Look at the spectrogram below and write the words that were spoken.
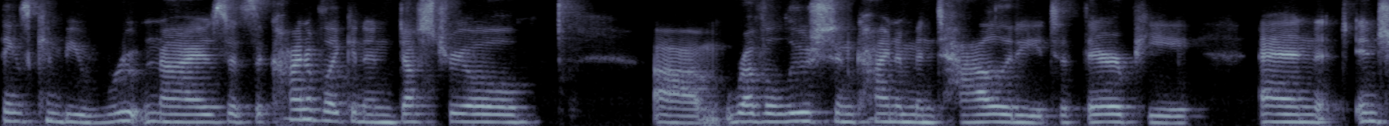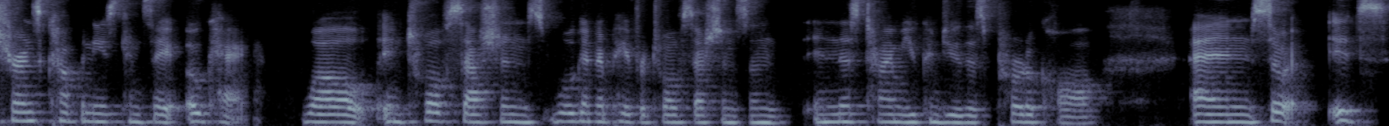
things can be routinized. It's a kind of like an industrial um, revolution kind of mentality to therapy. And insurance companies can say, okay, well in 12 sessions we're going to pay for 12 sessions and in this time you can do this protocol. And so it's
